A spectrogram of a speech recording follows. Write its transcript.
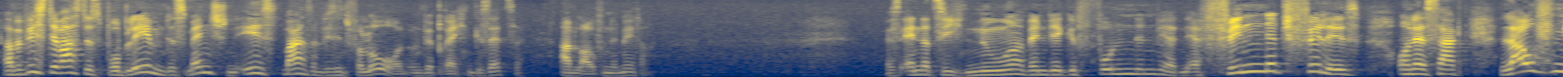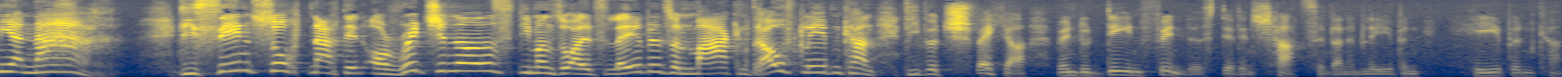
Aber wisst ihr was? Das Problem des Menschen ist, wir sind verloren und wir brechen Gesetze am laufenden Meter. Es ändert sich nur, wenn wir gefunden werden. Er findet Phyllis und er sagt, lauf mir nach. Die Sehnsucht nach den Originals, die man so als Labels und Marken draufkleben kann, die wird schwächer, wenn du den findest, der den Schatz in deinem Leben heben kann.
